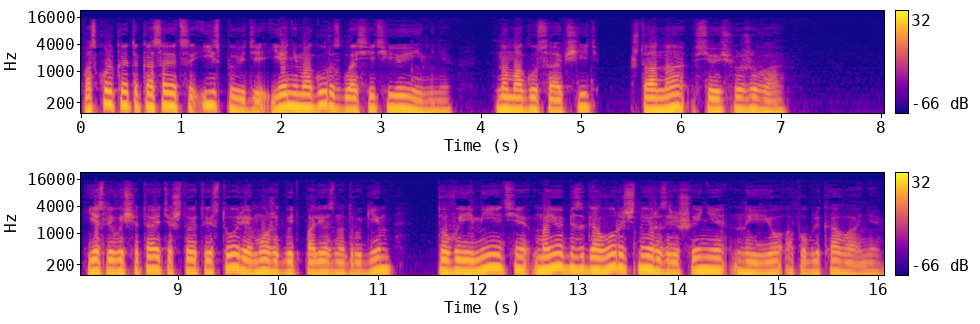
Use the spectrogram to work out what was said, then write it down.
Поскольку это касается исповеди, я не могу разгласить ее имени, но могу сообщить, что она все еще жива. Если вы считаете, что эта история может быть полезна другим, то вы имеете мое безоговорочное разрешение на ее опубликование.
